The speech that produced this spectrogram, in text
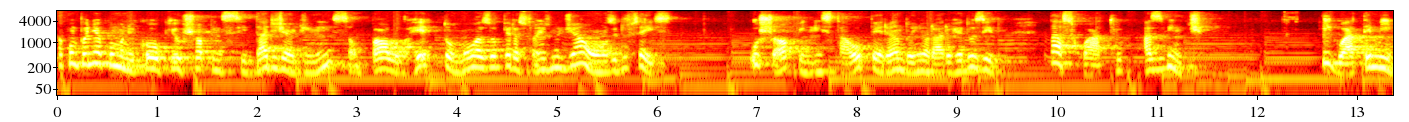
A companhia comunicou que o shopping Cidade Jardim em São Paulo retomou as operações no dia 11 do 6. o shopping está operando em horário reduzido, das 4 às 20. Iguatemi,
